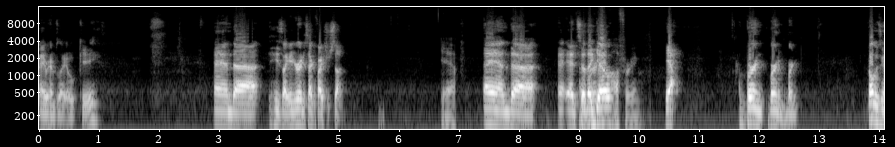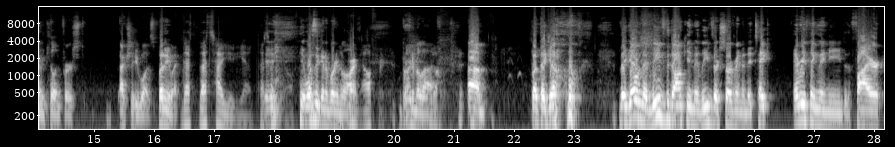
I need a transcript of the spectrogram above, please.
Abraham's like, okay. And uh, he's like, you're going to sacrifice your son. Yeah. And uh, and so they go, offering. yeah, burn, burn him, burn. Probably was going to kill him first. Actually, he was. But anyway, That's that's how you. Yeah, that's how you. it wasn't going to burn him alive. Burnt offering. burn him alive. Um, but they go, they go and they leave the donkey and they leave their servant and they take everything they need: the fire,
